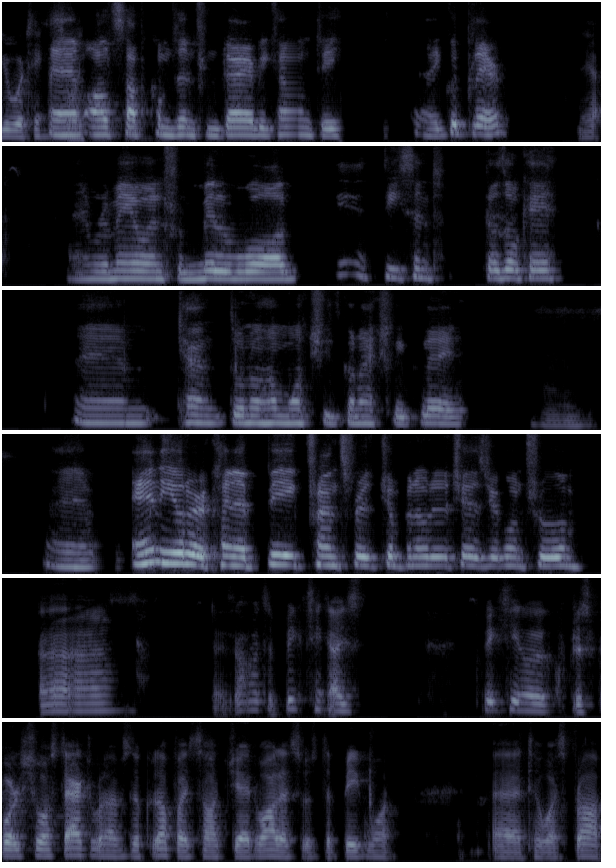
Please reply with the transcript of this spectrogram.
You would think Um, so. Allsop comes in from Derby County, a good player. Yeah. And Romeo in from Millwall, yeah, decent, does okay. Um, can't don't know how much he's going to actually play. Mm. Um, any other kind of big transfers jumping out at you as you're going through them? Um, oh, it's a big thing. I big thing with just before the show started when I was looking up, I saw Jed Wallace was the big one uh, to West Brom.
